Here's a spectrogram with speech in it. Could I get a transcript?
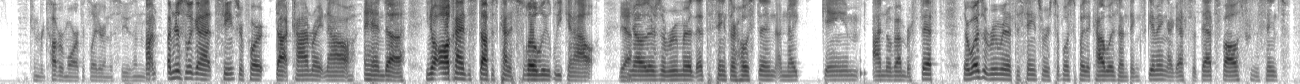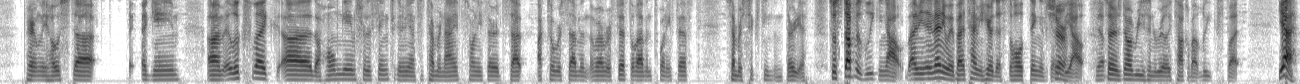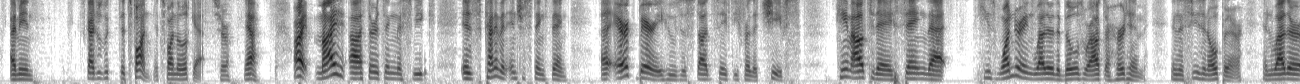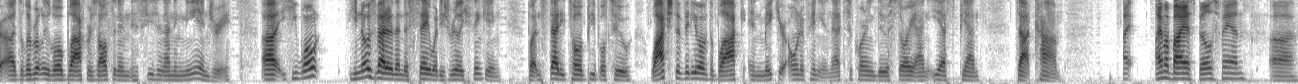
can recover more if it's later in the season. but- I'm, I'm just looking at saintsreport.com right now, and uh, you know all kinds of stuff is kind of slowly leaking out. Yeah. You know, there's a rumor that the Saints are hosting a night game on November 5th. There was a rumor that the Saints were supposed to play the Cowboys on Thanksgiving. I guess that that's false because the Saints apparently host uh, a- game. Um, it looks like uh, the home games for the Saints are going to be on September 9th, 23rd, Sep- October 7th, November 5th, 11th, 25th, December 16th, and 30th. So stuff is leaking out. I mean, and anyway, by the time you hear this, the whole thing is going to Sure. be out. Yep. So there's no reason to really talk about leaks. But yeah, I mean, schedules, it's fun. It's fun to look at. Sure. Yeah. All right. My uh, third thing this week is kind of an interesting thing. Uh, Eric Berry, who's a stud safety for the Chiefs, came out today saying that he's wondering whether the Bills were out to hurt him in the season opener and whether a deliberately low block resulted in his season-ending knee injury. Uh, he won't. He knows better than to say what he's really thinking, but instead he told people to watch the video of the block and make your own opinion. That's according to a story on ESPN.com. I I'm a biased Bills fan, uh,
